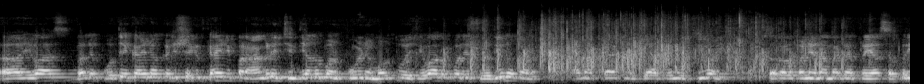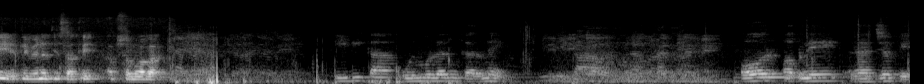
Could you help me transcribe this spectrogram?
એવા ભલે પોતે કાંઈ ન કરી શકીએ તો કાંઈ નહીં પણ આંગળી ચિંધ્યાનું પણ પુણ્ય મળતું હોય છે એવા લોકોને શોધીને પણ આમાં ક્યાંક ને ક્યાંક એનું જીવન સરળ બને એના માટે પ્રયાસો કરીએ એટલી વિનંતી સાથે આપ સૌનો આભાર टीबी का उन्मूलन करने और अपने राज्य के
